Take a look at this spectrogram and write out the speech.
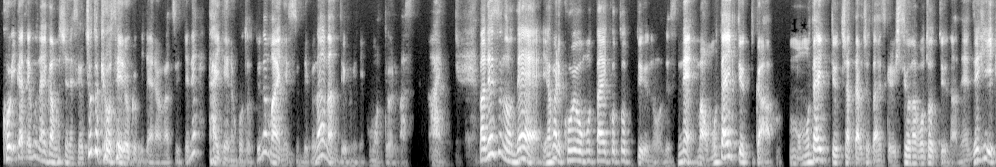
こう言い方良くないかもしれないですけど、ちょっと強制力みたいなのがついてね、大抵のことっていうのは前に進んでいくな、なんていうふうに思っております。はい。まあ、ですので、やっぱりこういう重たいことっていうのをですね、まあ、重たいっていうか、重たいって言っちゃったらちょっとあれですけど、必要なことっていうのはね、ぜひ、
